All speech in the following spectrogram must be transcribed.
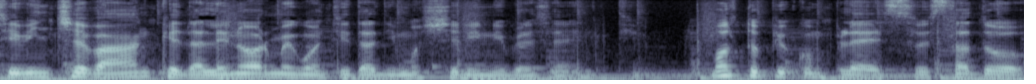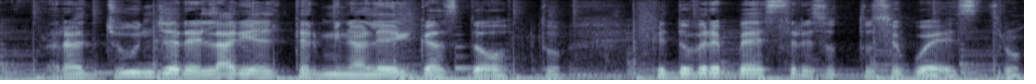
si evinceva anche dall'enorme quantità di moscerini presenti. Molto più complesso è stato raggiungere l'area del terminale del gasdotto, che dovrebbe essere sotto sequestro,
